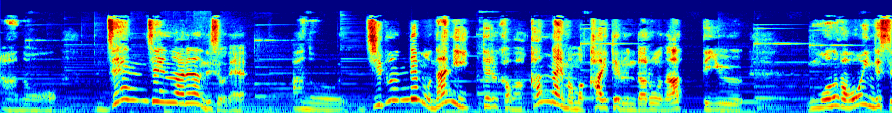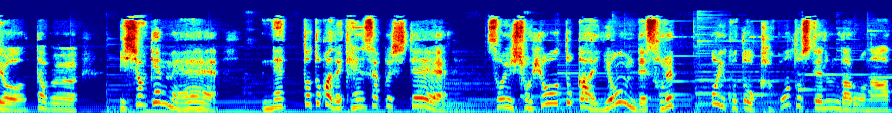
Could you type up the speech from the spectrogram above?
あの、全然あれなんですよね。あの、自分でも何言ってるかわかんないまま書いてるんだろうなっていうものが多いんですよ。多分、一生懸命ネットとかで検索して、そういう書評とか読んでそれっぽいことを書こうとしてるんだろうな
